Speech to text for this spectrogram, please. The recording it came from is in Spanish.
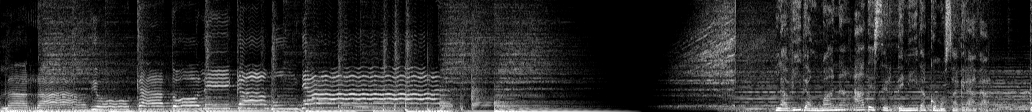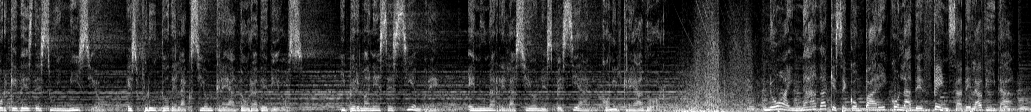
la radio católica mundial. La vida humana ha de ser tenida como sagrada, porque desde su inicio es fruto de la acción creadora de Dios y permanece siempre en una relación especial con el Creador. No hay nada que se compare con la defensa de la vida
